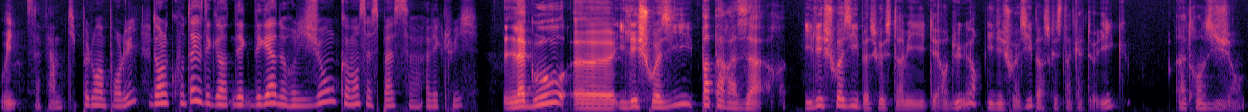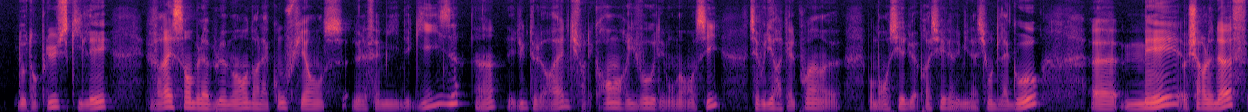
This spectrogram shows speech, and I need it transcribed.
Oui. Ça fait un petit peu loin pour lui. Dans le contexte des, guerres- des- des guerres de religion, comment ça se passe euh, avec lui? Lago, euh, il est choisi pas par hasard. Il est choisi parce que c'est un militaire dur, il est choisi parce que c'est un catholique intransigeant. D'autant plus qu'il est vraisemblablement dans la confiance de la famille des Guises, hein, des ducs de Lorraine, qui sont les grands rivaux des Montmorency. C'est vous dire à quel point euh, Montmorency a dû apprécier la nomination de Lago. Euh, mais Charles IX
